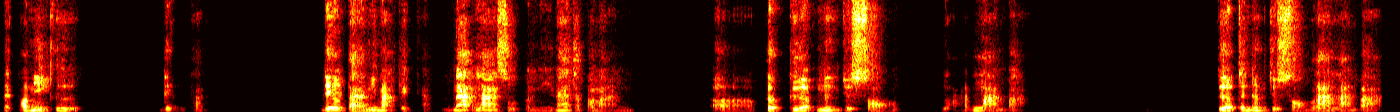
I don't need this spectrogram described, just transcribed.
แต่ตอนนี้คือ Delta Delta มี Market Cap ณล่าสุดวันนี้น่าจะประมาณเอ่อเกือบๆ1.2ล้านล้านบาท เกือบจะ1.2ล้านล้านบาท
